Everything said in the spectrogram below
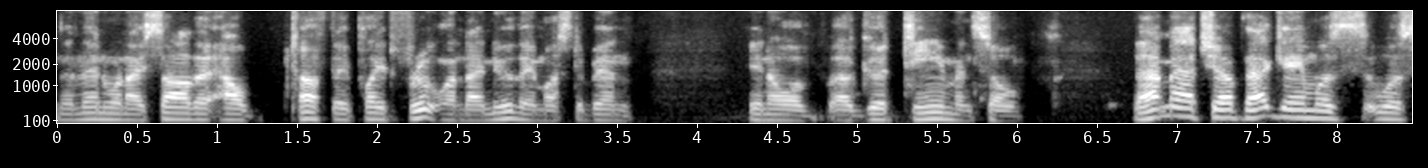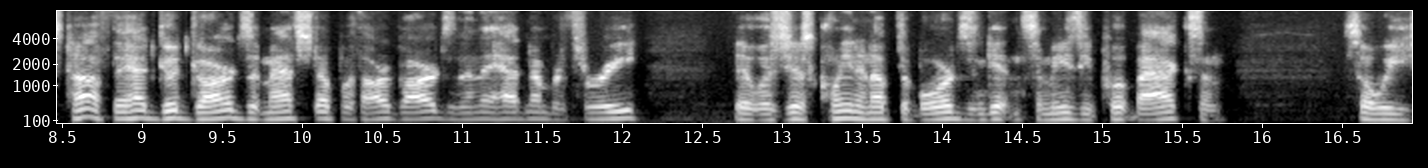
and then when I saw that how tough they played Fruitland, I knew they must have been, you know, a, a good team. And so that matchup, that game was was tough. They had good guards that matched up with our guards, and then they had number three that was just cleaning up the boards and getting some easy putbacks. And so we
